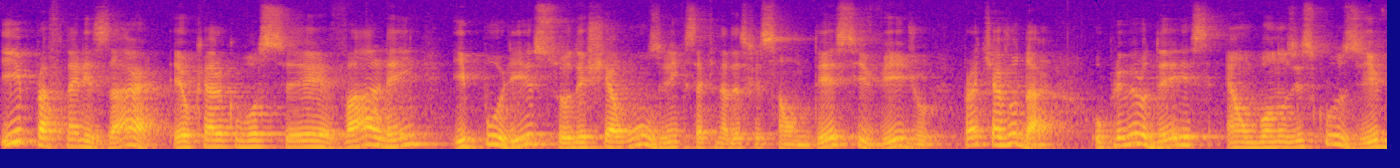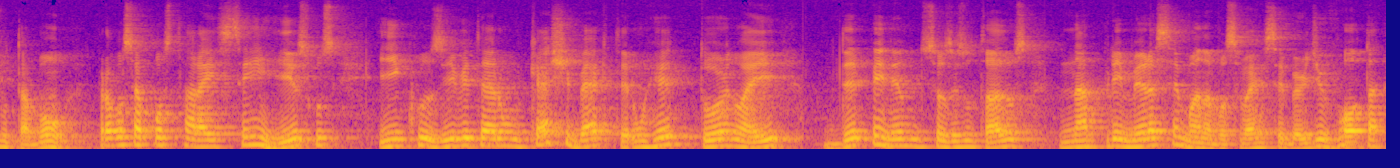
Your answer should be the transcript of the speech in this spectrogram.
E para finalizar, eu quero que você vá além e por isso eu deixei alguns links aqui na descrição desse vídeo para te ajudar. O primeiro deles é um bônus exclusivo, tá bom? Para você apostar aí sem riscos e inclusive ter um cashback, ter um retorno aí, dependendo dos seus resultados, na primeira semana. Você vai receber de volta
